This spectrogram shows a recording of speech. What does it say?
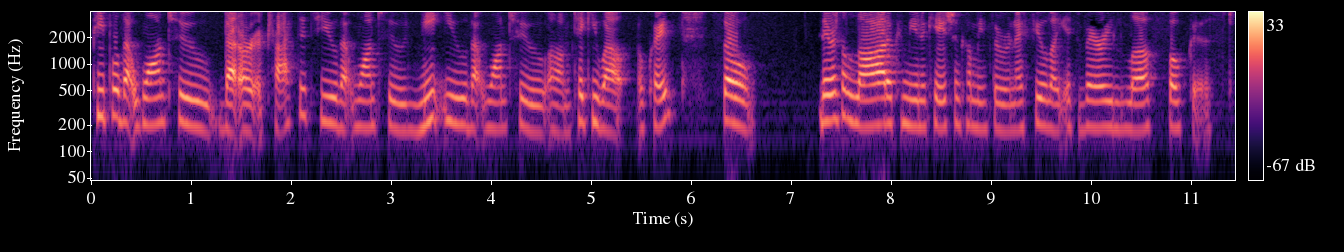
People that want to, that are attracted to you, that want to meet you, that want to um, take you out. Okay, so there's a lot of communication coming through, and I feel like it's very love focused.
